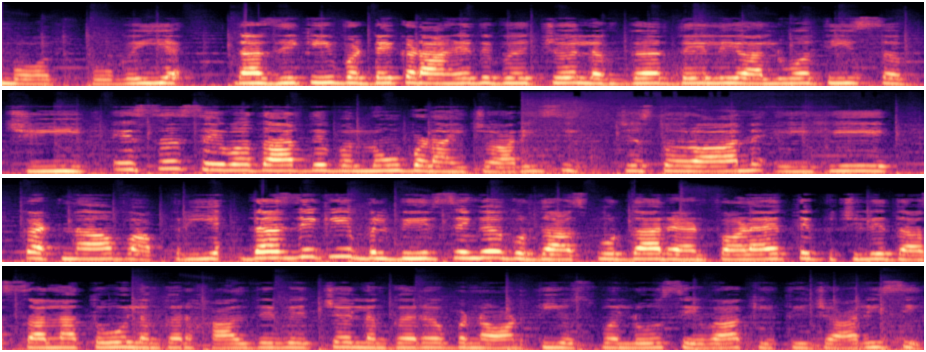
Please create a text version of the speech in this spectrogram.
ਮੌਤ ਹੋ ਗਈ ਹੈ। ਦੱਸਦੀ ਕਿ ਵੱਡੇ ਕੜਾਹੇ ਦੇ ਵਿੱਚ ਲੰਗਰ ਦੇ ਲਈ ਆਲੂਆਂ ਦੀ ਸਬਜ਼ੀ ਇਸ ਸੇਵਾਦਾਰ ਦੇ ਵੱਲੋਂ ਬਣਾਈ ਜਾ ਰਹੀ ਸੀ, ਜਿਸ ਦੌਰਾਨ ਇਹ ਘਟਨਾ ਵਾਪਰੀ ਹੈ। ਦੱਸਦੇ ਕਿ ਬਲਬੀਰ ਸਿੰਘ ਗੁਰਦਾਸਪੁਰ ਦਾ ਰਹਿਣ ਵਾਲਾ ਹੈ ਤੇ ਪਿਛਲੇ 10 ਸਾਲਾਂ ਤੋਂ ਲੰਗਰ ਹਾਲ ਦੇ ਵਿੱਚ ਲੰਗਰ ਬਣਾਉਣ ਦੀ ਉਸ ਵੱਲੋਂ ਸੇਵਾ ਕੀਤੀ ਜਾ ਰਹੀ ਸੀ।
